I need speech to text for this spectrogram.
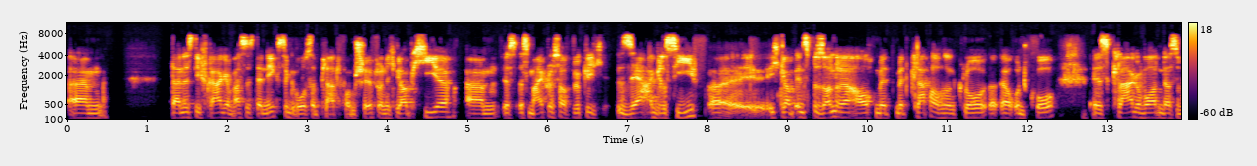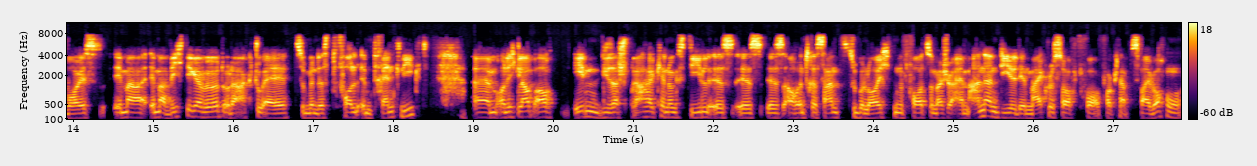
ähm, dann ist die Frage, was ist der nächste große Plattform-Shift? Und ich glaube, hier ähm, ist, ist Microsoft wirklich sehr aggressiv. Äh, ich glaube, insbesondere auch mit, mit Clubhouse und, Klo, äh, und Co. ist klar geworden, dass Voice immer, immer wichtiger wird oder aktuell zumindest voll im Trend liegt. Ähm, und ich glaube auch eben dieser Spracherkennungsstil ist, ist, ist auch interessant zu beleuchten vor zum Beispiel einem anderen Deal, den Microsoft vor, vor knapp zwei Wochen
